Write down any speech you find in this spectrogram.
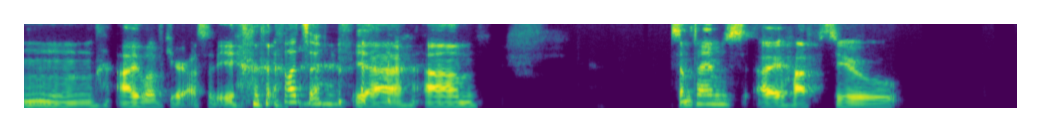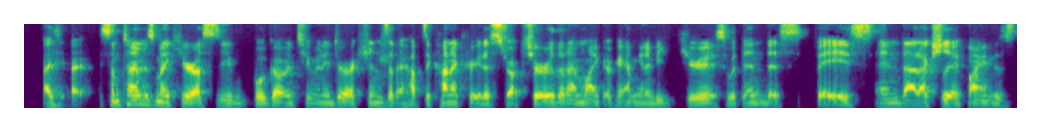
Hmm, I love curiosity. I thought so. yeah. Um, sometimes I have to. I, I sometimes my curiosity will go in too many directions that I have to kind of create a structure that I'm like, okay, I'm going to be curious within this space, and that actually I find is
